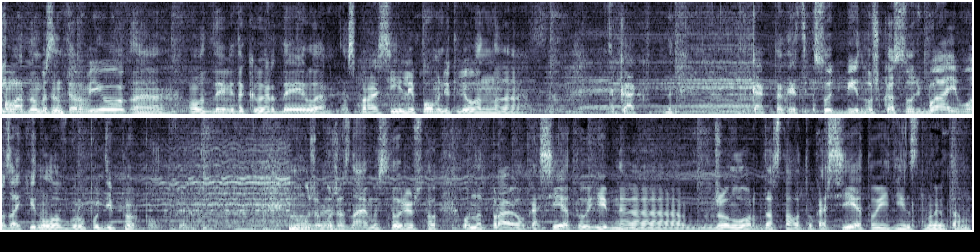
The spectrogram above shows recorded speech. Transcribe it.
В одном из интервью э, у Дэвида Квердейла спросили, помнит ли он, э, как, как так сказать, судьбинушка, судьба его закинула в группу Deep Purple. Ну, мы же, мы же знаем историю, что он отправил кассету, и э, Джон Лорд достал эту кассету единственную там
